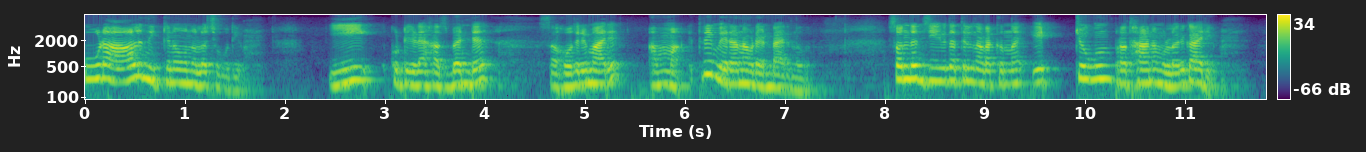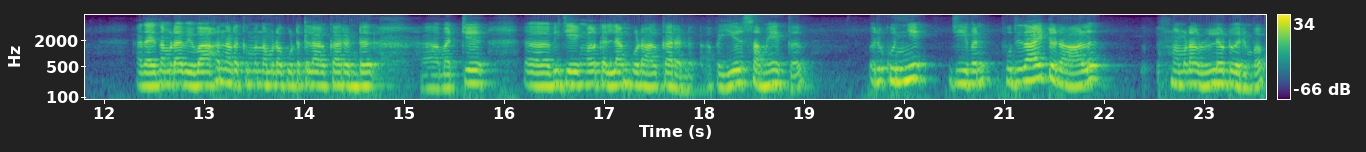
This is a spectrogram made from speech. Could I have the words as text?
കൂടെ ആൾ നിൽക്കണമെന്നുള്ള ചോദ്യം. ഈ കുട്ടിയുടെ ഹസ്ബൻഡ് സഹോദരിമാർ അമ്മ ഇത്രയും പേരാണ് അവിടെ ഉണ്ടായിരുന്നത്. സ്വന്തം ജീവിതത്തിൽ നടക്കുന്ന ഏറ്റവും പ്രധാനമുള്ളൊരു കാര്യം. അതായത് നമ്മുടെ വിവാഹം നടക്കുമ്പോൾ നമ്മുടെ കൂട്ടത്തിൽ ആൾക്കാരുണ്ട് മറ്റ് വിജയങ്ങൾക്കെല്ലാം കൂടെ ആൾക്കാരുണ്ട്. അപ്പോൾ ഈ ഒരു സമയത്ത് ഒരു കുഞ്ഞ് ജീവൻ പുതിയതായിട്ടൊരാൾ നമ്മുടെ ഉള്ളിലോട്ട് വരുമ്പം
